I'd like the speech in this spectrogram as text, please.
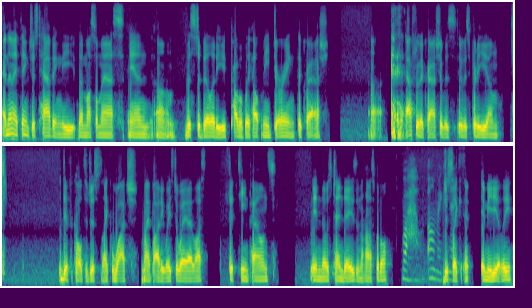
And then I think just having the the muscle mass and um, the stability probably helped me during the crash. Uh, after the crash, it was it was pretty um, difficult to just like watch my body waste away. I lost 15 pounds in those 10 days in the hospital. Wow. Oh my Just like immediately.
